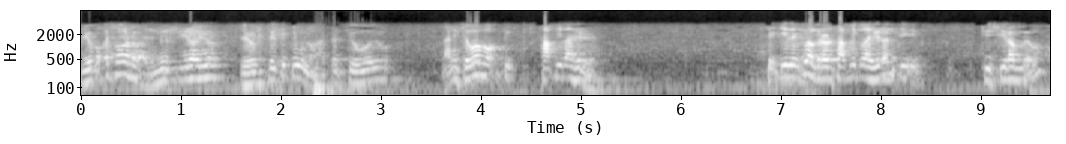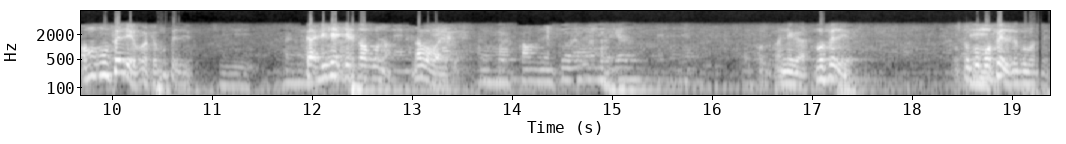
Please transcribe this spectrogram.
Yo kok iso ono, nusira yo. Yo dadi kuno, ada Jawa yo. Nang Jawa mau sapi lahir. Cek cilik itu anggaran sapi kelahiran di disiram ya. Om mobil ya, padha mobil ya. Gak dhisik cerita kuno. Napa wae? Niku mobil ya? Tuku mobil, tuku mobil.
